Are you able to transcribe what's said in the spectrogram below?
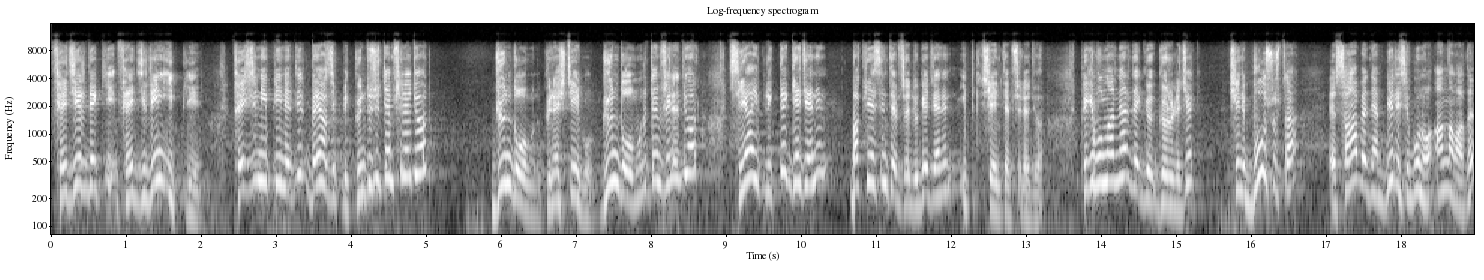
Fecirdeki fecrin ipliği. Fecrin ipliği nedir? Beyaz iplik gündüzü temsil ediyor. Gün doğumunu, güneş değil bu. Gün doğumunu temsil ediyor. Siyah iplik de gecenin bakiyesini temsil ediyor. Gecenin şeyini temsil ediyor. Peki bunlar nerede gö- görülecek? Şimdi bu hususta e, sahabeden birisi bunu anlamadı.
